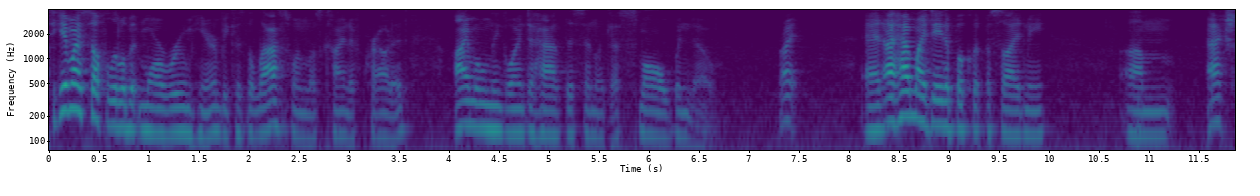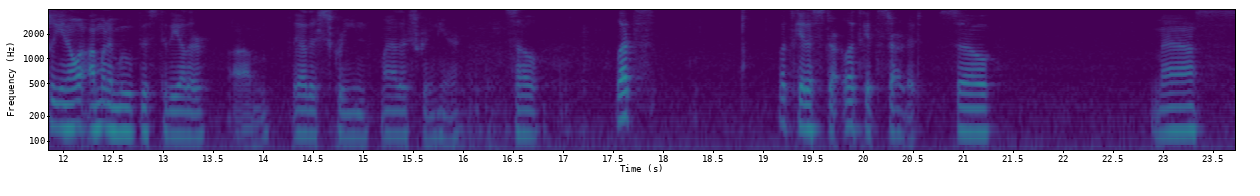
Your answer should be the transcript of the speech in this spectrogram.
to give myself a little bit more room here, because the last one was kind of crowded, I'm only going to have this in like a small window, right? And I have my data booklet beside me. Um, actually, you know what? I'm going to move this to the other, um, the other screen, my other screen here. So let's let's get a start. Let's get started. So mass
